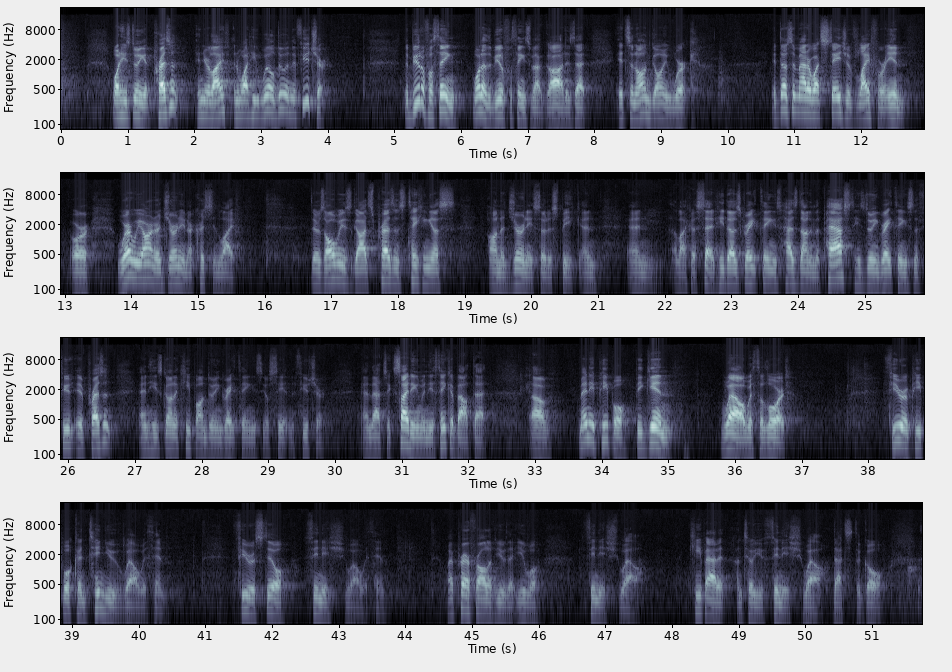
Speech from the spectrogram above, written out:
what He's doing at present in your life, and what He will do in the future. The beautiful thing, one of the beautiful things about God is that it's an ongoing work. It doesn't matter what stage of life we're in or where we are in our journey in our Christian life. There's always God's presence taking us on a journey, so to speak. And, and like I said, He does great things, has done in the past. He's doing great things in the future, present and he's going to keep on doing great things. You'll see it in the future. And that's exciting when you think about that. Uh, many people begin well with the Lord, fewer people continue well with him, fewer still finish well with him. My prayer for all of you that you will finish well. Keep at it until you finish well. That's the goal.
